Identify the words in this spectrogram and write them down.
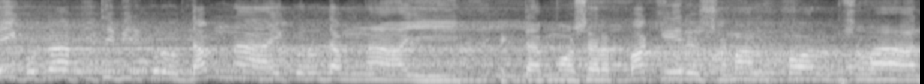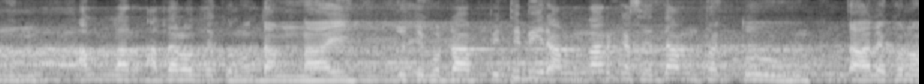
এই গোটা পৃথিবীর কোনো দাম নাই, কোনো দাম নাই। একটা মশার পাখির সমান পর সমান, আল্লাহর আদালতে কোনো দাম নাই। যদি গোটা পৃথিবীর আল্লাহর কাছে দাম থাকতো, তাহলে কোনো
